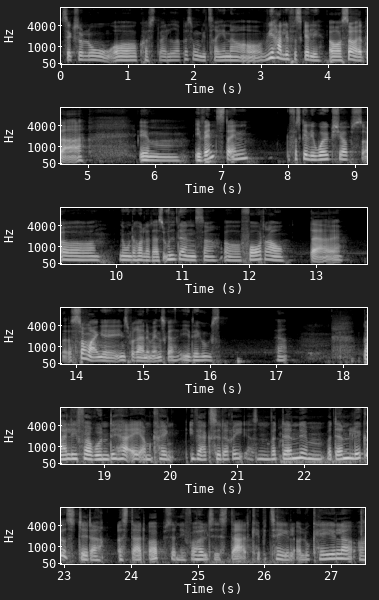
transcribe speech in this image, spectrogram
seksolog og kostvejleder og personlig træner. Og vi har lidt forskellige. Og så er der øhm, events derinde, forskellige workshops og nogen, der holder deres uddannelser og foredrag. Der er så mange inspirerende mennesker i det hus. Bare lige for at runde det her af omkring iværksætteri? Altså, hvordan, øhm, hvordan lykkedes det dig at starte op sådan i forhold til startkapital og lokaler? Og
